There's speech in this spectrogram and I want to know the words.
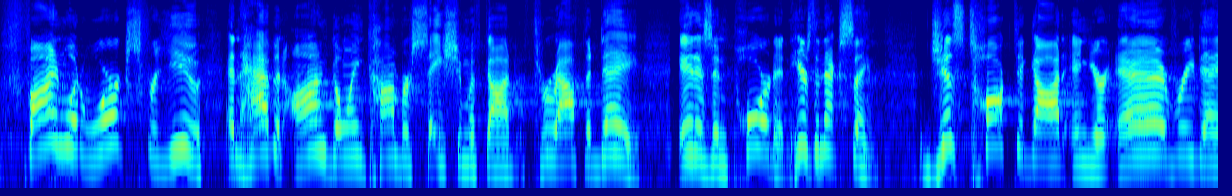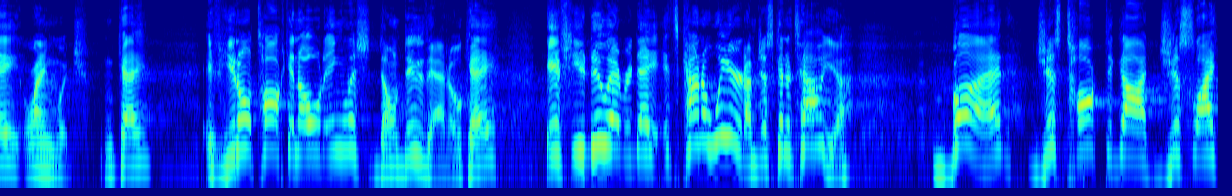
find what works for you and have an ongoing conversation with God throughout the day. It is important. Here's the next thing just talk to God in your everyday language, okay? If you don't talk in Old English, don't do that, okay? If you do every day, it's kind of weird, I'm just gonna tell you. But just talk to God just like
